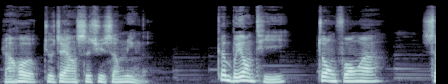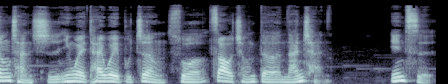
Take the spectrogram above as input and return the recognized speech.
然后就这样失去生命了。更不用提中风啊，生产时因为胎位不正所造成的难产。因此，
